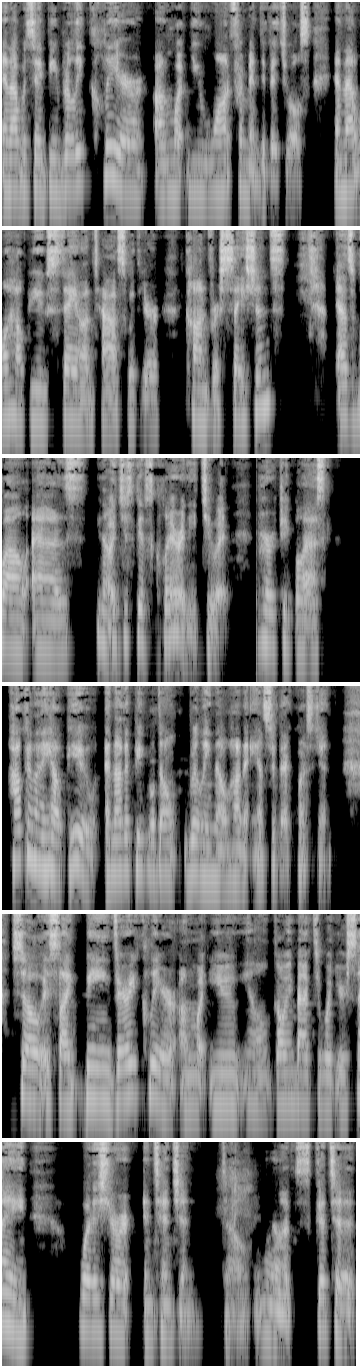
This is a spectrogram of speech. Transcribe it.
And I would say be really clear on what you want from individuals. And that will help you stay on task with your conversations as well as, you know, it just gives clarity to it. I've heard people ask, how can I help you? And other people don't really know how to answer that question. So it's like being very clear on what you, you know, going back to what you're saying, what is your intention? So, you know, it's good to,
